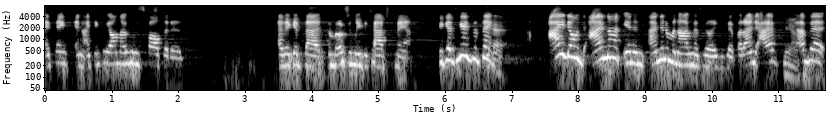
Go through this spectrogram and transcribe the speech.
I think, and I think we all know whose fault it is. I think it's that emotionally detached man. Because here's the thing. I don't. I'm not in an. I'm in a monogamous relationship, but I. I've. Yeah. I bet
